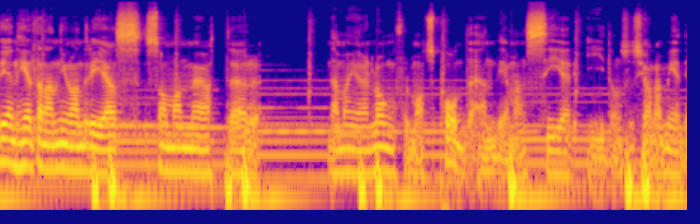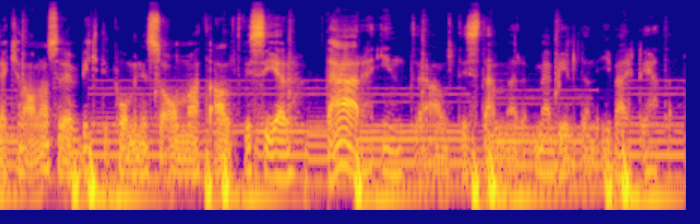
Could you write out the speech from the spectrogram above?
det är en helt annan Jon Andreas som man möter när man gör en långformatspodd än det man ser i de sociala mediekanalerna. Så det är en viktig påminnelse om att allt vi ser där inte alltid stämmer med bilden i verkligheten.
